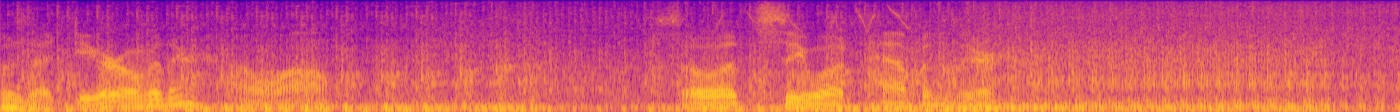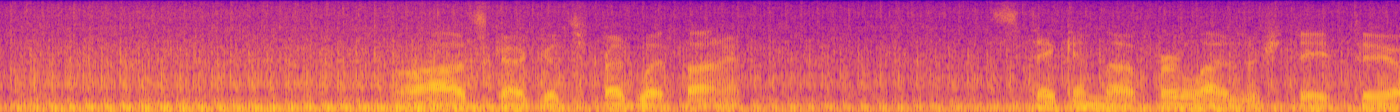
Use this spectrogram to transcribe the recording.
was that deer over there? Oh wow. So let's see what happens here. Wow, it's got good spread width on it. Taking the fertilizer state too.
